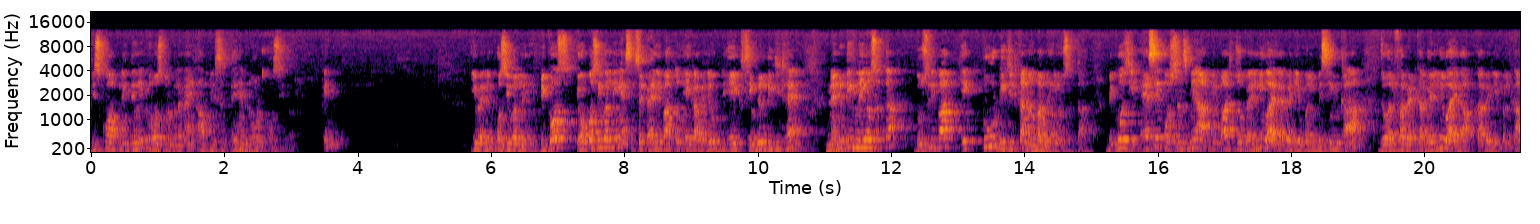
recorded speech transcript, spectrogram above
इसको आप लिख देंगे क्रॉस मत लगाएँ, आप लिख सकते हैं नॉट पॉसिबल ओके ये वैल्यू पॉसिबल नहीं है। बिकॉज़ क्यों पॉसिबल नहीं है? सबसे पहली बात तो ए का वैल्यू एक सिंगल डिजिट है नेगेटिव नहीं हो सकता। दूसरी बात, एक टू डिजिट का नंबर नहीं हो सकता। बिकॉज़ ऐसे क्वेश्चंस में आपके पास जो वैल्यू आएगा वेरिएबल मिसिंग का, जो अल्फ़ाबेट का वैल्यू आएगा आपका वेरिएबल का,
